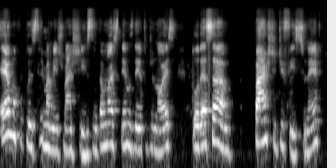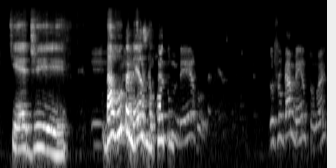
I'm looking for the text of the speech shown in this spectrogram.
é uma cultura extremamente machista, então nós temos dentro de nós toda essa parte difícil, né? Que é de e da luta mesmo. Com... do medo, do julgamento, não é?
